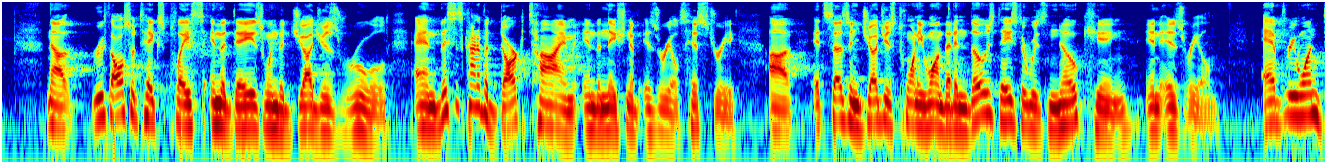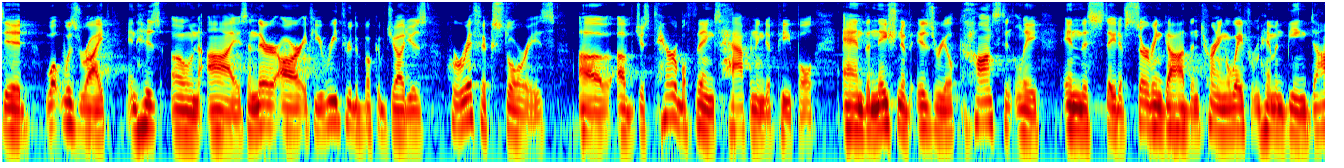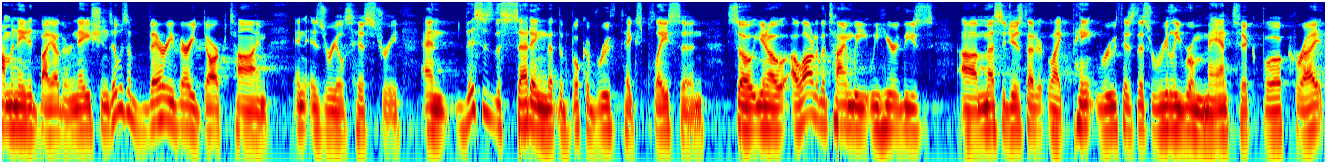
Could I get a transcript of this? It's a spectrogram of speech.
Now, Ruth also takes place in the days when the judges ruled. And this is kind of a dark time in the nation of Israel's history. Uh, it says in Judges 21 that in those days there was no king in Israel. Everyone did what was right in his own eyes. And there are, if you read through the book of Judges, horrific stories of, of just terrible things happening to people, and the nation of Israel constantly in this state of serving God, then turning away from Him and being dominated by other nations. It was a very, very dark time in Israel's history. And this is the setting that the book of Ruth takes place in. So, you know, a lot of the time we, we hear these uh, messages that are like paint Ruth as this really romantic book, right?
